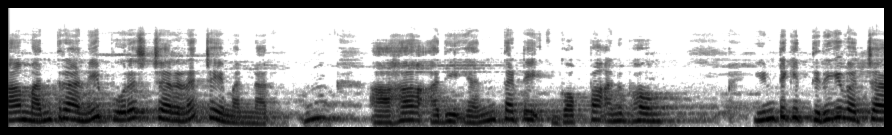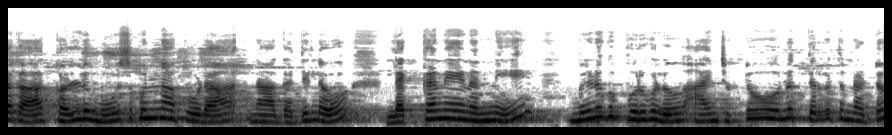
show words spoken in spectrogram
ఆ మంత్రాన్ని పురస్చరణ చేయమన్నారు. ఆహా అది ఎంతటి గొప్ప అనుభవం. ఇంటికి తిరిగి వచ్చాక కళ్ళు మూసుకున్నా కూడా నా గదిలో లెక్కనేనన్ని మిణుగు పురుగులు ఆయన చుట్టూను తిరుగుతున్నట్టు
